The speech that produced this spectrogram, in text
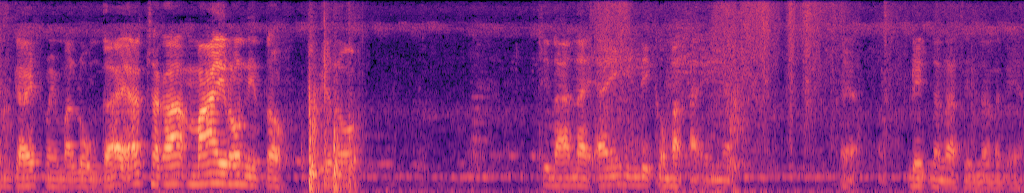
Ayan guys, may malunggay at saka mayroon ito. Pero si nanay ay hindi kumakain niya. Kaya plate na natin lalagay.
